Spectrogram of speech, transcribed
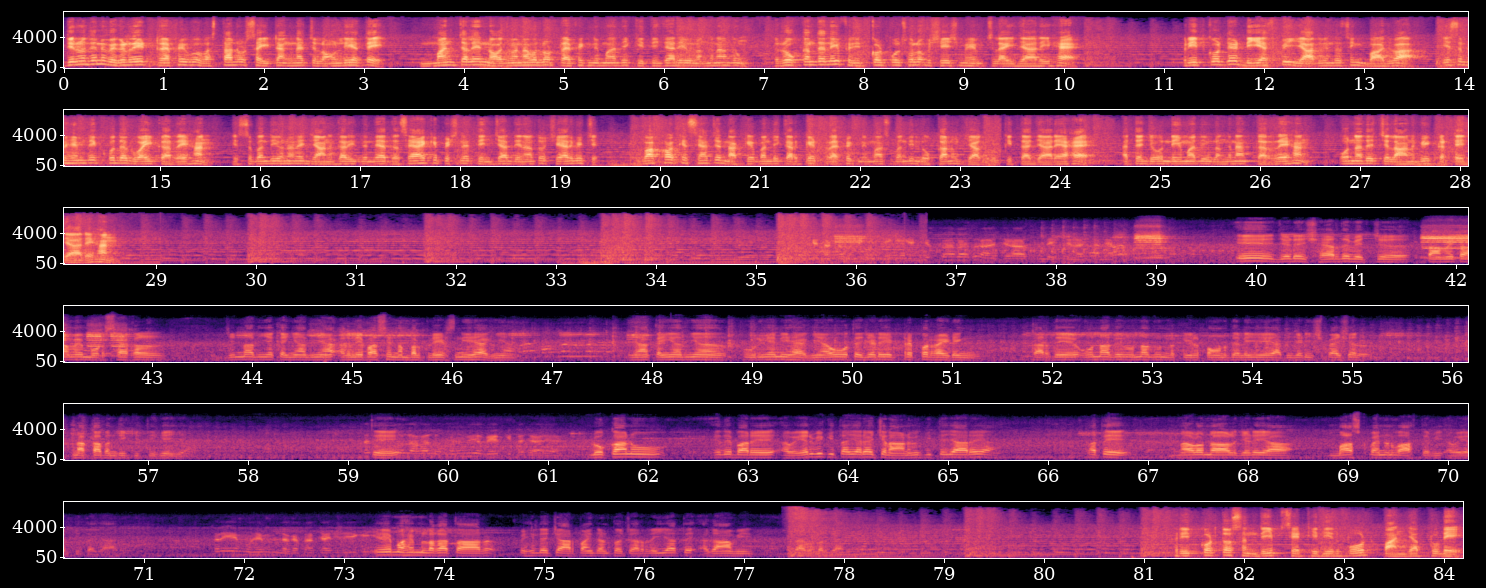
ਦਿਨੋ ਦਿਨ ਵਿਗੜ ਰਹੀ ਟ੍ਰੈਫਿਕ ਵਿਵਸਥਾ ਨੂੰ ਸਹੀ ਢੰਗ ਨਾਲ ਚਲਾਉਣ ਲਈ ਅਤੇ ਮਨ ਚਲੇ ਨੌਜਵਾਨਾਂ ਵੱਲੋਂ ਟ੍ਰੈਫਿਕ ਨਿਯਮਾਂ ਦੀ ਕੀਤੀ ਜਾ ਰਹੀ ਉਲੰਘਣਾ ਨੂੰ ਰੋਕਣ ਦੇ ਲਈ ਫਰੀਦਕੋਟ ਪੁਲਿਸ ਵੱਲੋਂ ਵਿਸ਼ੇਸ਼ ਮੁਹਿੰਮ ਚਲਾਈ ਜਾ ਰਹੀ ਹੈ। ਫਰੀਦਕੋਟ ਦੇ ਡੀਐਸਪੀ ਯਾਦਵਿੰਦਰ ਸਿੰਘ ਬਾਜਵਾ ਇਸ ਮੁਹਿੰਮ ਦੀ ਖੁਦ ਅਗਵਾਈ ਕਰ ਰਹੇ ਹਨ। ਇਸ ਸੰਬੰਧੀ ਉਹਨਾਂ ਨੇ ਜਾਣਕਾਰੀ ਦਿੰਦਿਆਂ ਦੱਸਿਆ ਹੈ ਕਿ ਪਿਛਲੇ 3-4 ਦਿਨਾਂ ਤੋਂ ਸ਼ਹਿਰ ਵਿੱਚ ਵੱਖ-ਵੱਖ ਹਿੱਸਿਆਂ 'ਚ ਨਾਕੇਬੰਦੀ ਕਰਕੇ ਟ੍ਰੈਫਿਕ ਨਿਯਮਾਂ ਸੰਬੰਧੀ ਲੋਕਾਂ ਨੂੰ ਜਾਗਰੂਕ ਕੀਤਾ ਜਾ ਰਿਹਾ ਹੈ ਅਤੇ ਜੋ ਨਿਯਮਾਂ ਦੀ ਉਲੰਘਣਾ ਕਰ ਰਹੇ ਹਨ, ਉਹਨਾਂ ਦੇ ਚਲਾਨ ਵੀ ਕੱਟੇ ਜਾ ਰਹੇ ਹਨ। ਜਿਹੜਾ ਸੰਦੇਸ਼ ਦੇਣਾ ਚਾਹੁੰਦੇ ਆ ਇਹ ਜਿਹੜੇ ਸ਼ਹਿਰ ਦੇ ਵਿੱਚ ਟਾਵੇਂ ਟਾਵੇਂ ਮੋਟਰਸਾਈਕਲ ਜਿਨ੍ਹਾਂ ਦੀਆਂ ਕਈਆਂ ਦੀਆਂ ਅਗਲੇ ਪਾਸੇ ਨੰਬਰ ਪਲੇਟਸ ਨਹੀਂ ਹੈਗੀਆਂ ਜਾਂ ਕਈਆਂ ਦੀਆਂ ਪੂਰੀਆਂ ਨਹੀਂ ਹੈਗੀਆਂ ਉਹ ਤੇ ਜਿਹੜੇ ਟ੍ਰਿਪਲ ਰਾਈਡਿੰਗ ਕਰਦੇ ਉਹਨਾਂ ਦੇ ਉਹਨਾਂ ਨੂੰ ਨਕੀਲ ਪਾਉਣ ਦੇ ਲਈ ਇਹ ਅੱਜ ਜਿਹੜੀ ਸਪੈਸ਼ਲ ਨਾਕਾਬੰਦੀ ਕੀਤੀ ਗਈ ਹੈ। ਤੇ- ਇਸ ਤੋਂ ਇਲਾਵਾ ਲੋਕਾਂ ਨੂੰ ਵੀ ਅਵੇਅਰ ਕੀਤਾ ਜਾ ਰਿਹਾ ਹੈ। ਲੋਕਾਂ ਨੂੰ ਇਹਦੇ ਬਾਰੇ ਅਵੇਅਰ ਵੀ ਕੀਤਾ ਜਾ ਰਿਹਾ ਚਲਾਨ ਵੀ ਕੀਤੇ ਜਾ ਰਹੇ ਆ ਅਤੇ ਨਾਲੋਂ ਨਾਲ ਜਿਹੜੇ ਆ ਮਾਸਕ ਪਹਿਨਣ ਵਾਸਤੇ ਵੀ ਅਵੇਅਰ ਕੀਤਾ ਜਾ ਰਿਹਾ। ਸਰ ਇਹ ਮੁਹਿੰਮ ਲਗਾਤਾਰ ਜਾਰੀ ਰਹੇਗੀ ਇਹ ਮੁਹਿੰਮ ਲਗਾਤਾਰ ਪਿਛਲੇ 4-5 ਦਿਨ ਤੋਂ ਚੱਲ ਰਹੀ ਆ ਤੇ ਅਗਾਂਹ ਵੀ ਰੈਗੂਲਰ ਜਾਰੀ ਹੈ। ਫਰੀਦਕੋਟ ਤੋਂ ਸੰਦੀਪ ਸੇਠੀ ਦੀ ਰਿਪੋਰਟ ਪੰਜਾਬ ਟੁਡੇ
